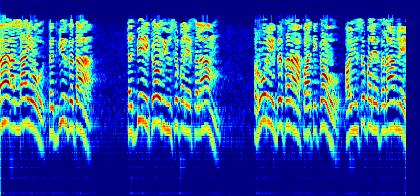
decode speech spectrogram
دا الله یو تدبیر دتا تدبیر کو د یوسف علی السلام روري د سره پاتې کو او یوسف علی السلام له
